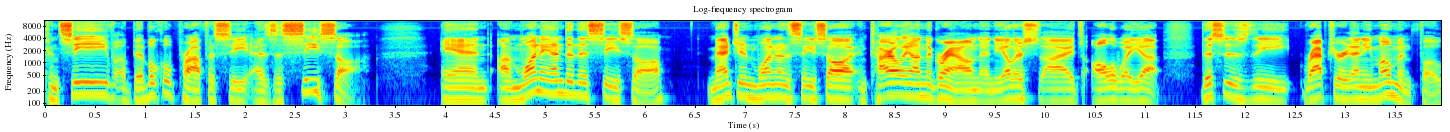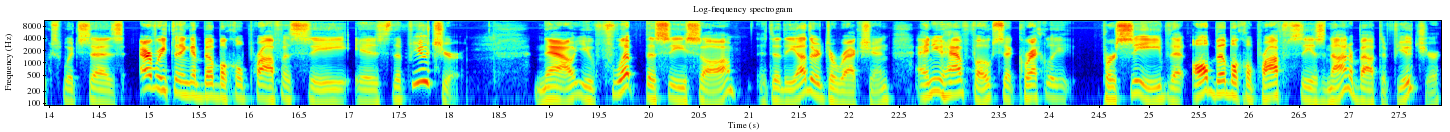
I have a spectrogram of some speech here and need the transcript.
conceive of biblical prophecy as a seesaw, And on one end of the seesaw, imagine one of the seesaw entirely on the ground and the other side's all the way up. This is the rapture at any moment, folks, which says everything in biblical prophecy is the future. Now you flip the seesaw to the other direction, and you have folks that correctly perceive that all biblical prophecy is not about the future.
